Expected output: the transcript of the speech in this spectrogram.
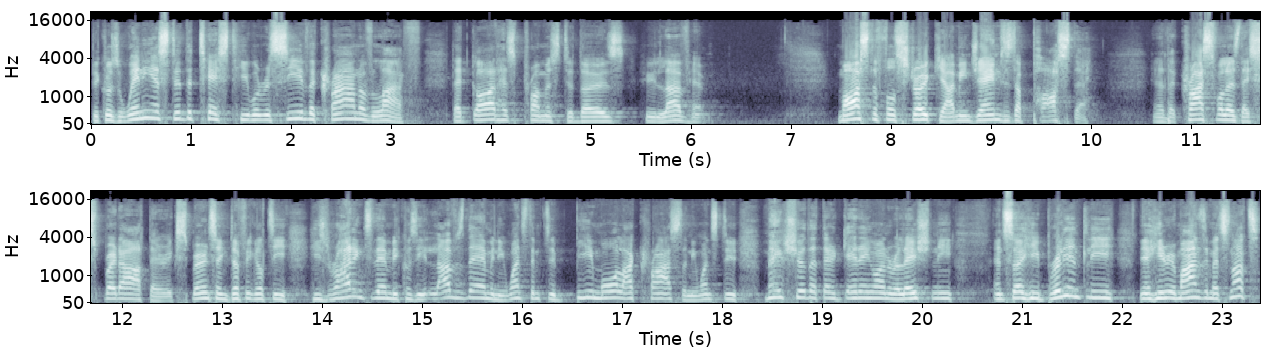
because when he has stood the test, he will receive the crown of life that God has promised to those who love him masterful stroke here. I mean, James is a pastor. You know, the Christ followers, they spread out, they're experiencing difficulty. He's writing to them because he loves them and he wants them to be more like Christ and he wants to make sure that they're getting on relationally. And so he brilliantly, you know, he reminds them it's not,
